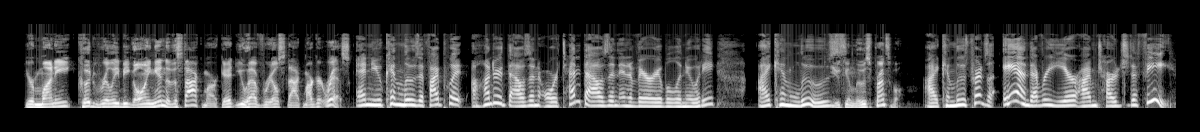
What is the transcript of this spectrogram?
Your money could really be going into the stock market. You have real stock market risk. And you can lose if I put a hundred thousand or ten thousand in a variable annuity, I can lose. You can lose principal. I can lose principal, and every year I'm charged a fee.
